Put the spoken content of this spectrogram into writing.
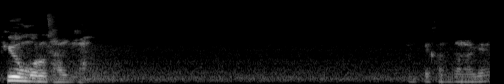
비움으로 살자. 이렇게 간단하게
